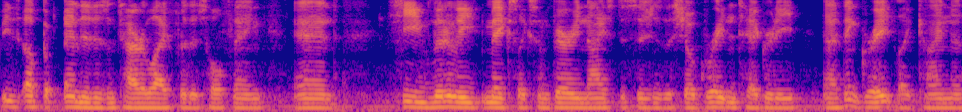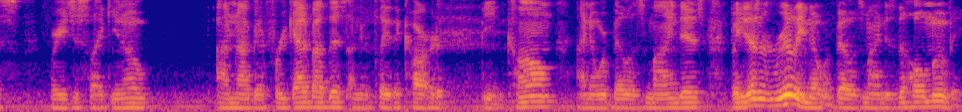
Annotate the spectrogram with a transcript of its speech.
he's upended his entire life for this whole thing, and he literally makes like some very nice decisions that show great integrity, and I think great like kindness, where he's just like, you know, I'm not gonna freak out about this. I'm gonna play the card of being calm. I know where Bella's mind is, but he doesn't really know where Bella's mind is the whole movie,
